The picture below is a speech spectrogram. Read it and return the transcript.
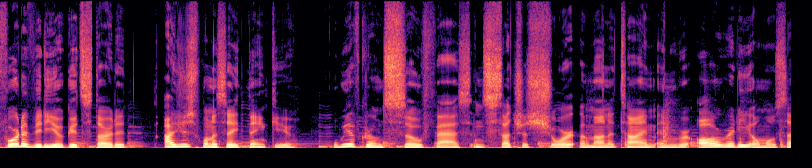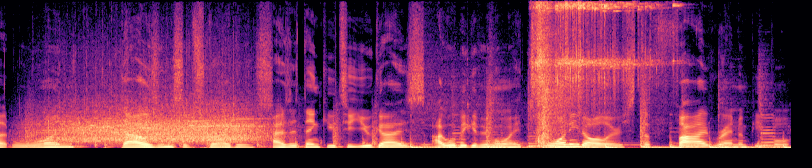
Before the video gets started, I just want to say thank you. We have grown so fast in such a short amount of time and we're already almost at 1,000 subscribers. As a thank you to you guys, I will be giving away $20 to 5 random people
